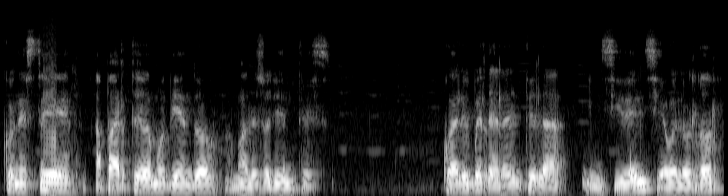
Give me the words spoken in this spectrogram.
Con este aparte vamos viendo, amables oyentes, cuál es verdaderamente la incidencia o el horror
